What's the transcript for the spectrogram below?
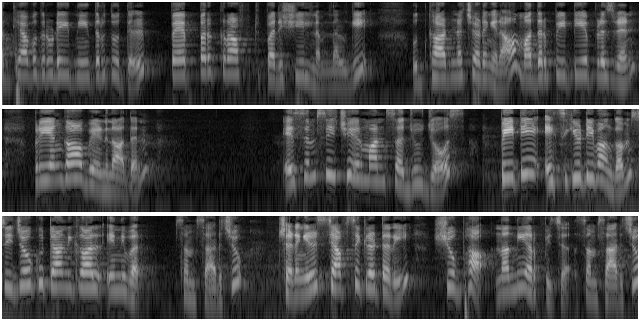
അധ്യാപകരുടെ നേതൃത്വത്തിൽ പേപ്പർ ക്രാഫ്റ്റ് പരിശീലനം നൽകി. ഉദ്ഘാടന ചടങ്ങിന് mother P T A president Priyanka Venunathan S M C chairman Saju Jose P T executive അംഗം സിജോ കുറ്റാനിക്കാൽ എന്നിവർ സംസാരിച്ചു. ചടങ്ങിൽ സ്റ്റാഫ് സെക്രട്ടറി ശുഭ നന്ദി അർപ്പിച്ച് സംസാരിച്ചു.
